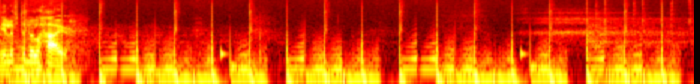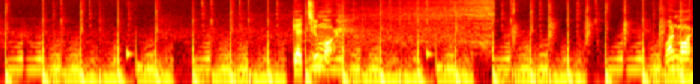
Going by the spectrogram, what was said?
you lift a little higher? Two more. One more.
